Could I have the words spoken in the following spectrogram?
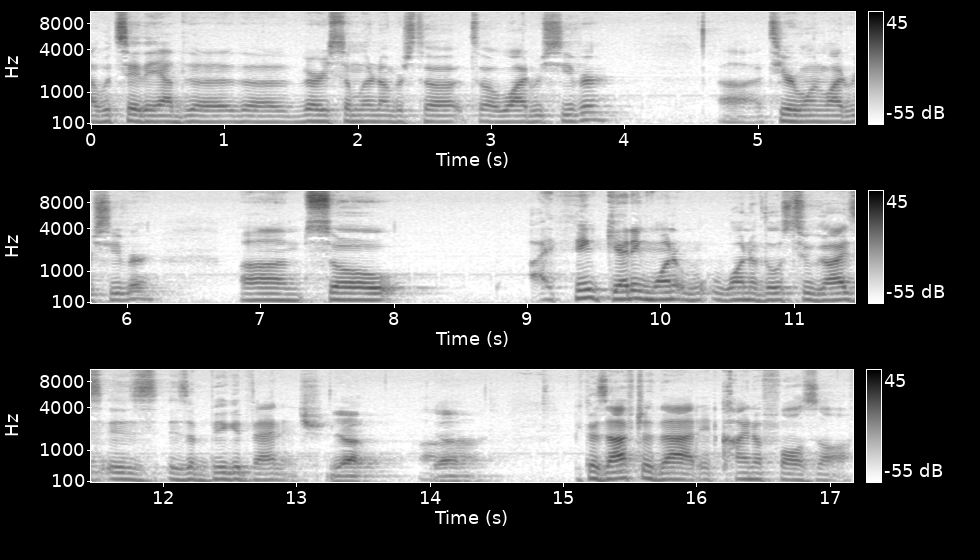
I would say they have the, the very similar numbers to, to a wide receiver. uh, tier one wide receiver. Um, so I think getting one one of those two guys is is a big advantage. Yeah, yeah. Uh, because after that, it kind of falls off,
